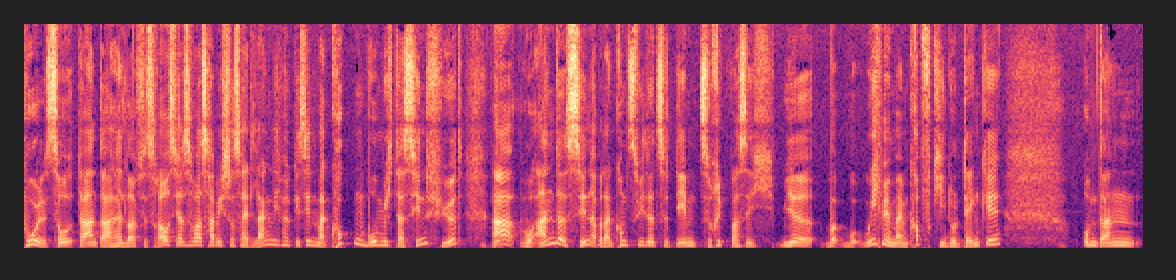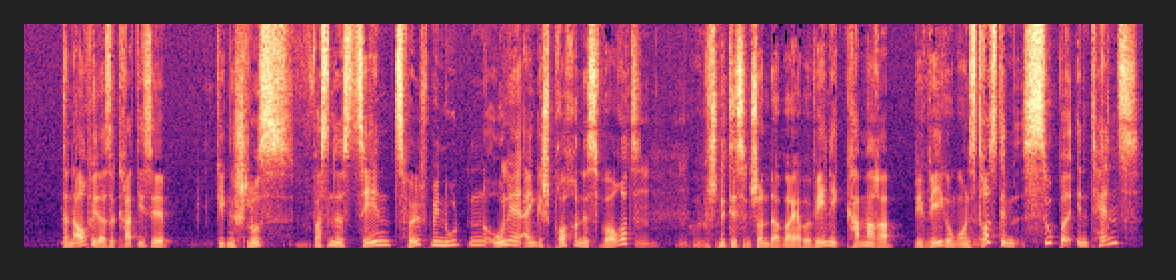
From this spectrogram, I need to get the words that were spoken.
Cool, so da und daher läuft es raus. Ja, sowas habe ich schon seit langem nicht mehr gesehen. Mal gucken, wo mich das hinführt. Ah, woanders hin, aber dann kommt es wieder zu dem zurück, was ich mir, wo ich mir in meinem Kopfkino denke, um dann, dann auch wieder, also gerade diese gegen Schluss, was sind das, 10, 12 Minuten ohne ein gesprochenes Wort. Schnitte sind schon dabei, aber wenig Kamerabewegung. Und es ist trotzdem super intens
